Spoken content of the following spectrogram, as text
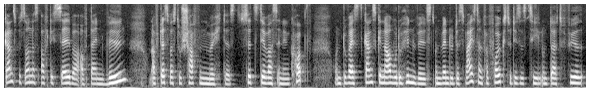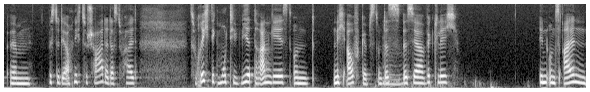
ganz besonders auf dich selber, auf deinen Willen und auf das, was du schaffen möchtest. Du sitzt dir was in den Kopf und du weißt ganz genau, wo du hin willst. Und wenn du das weißt, dann verfolgst du dieses Ziel und dafür ähm, bist du dir auch nicht zu schade, dass du halt so richtig motiviert dran gehst und nicht aufgibst. Und das mhm. ist ja wirklich in uns allen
